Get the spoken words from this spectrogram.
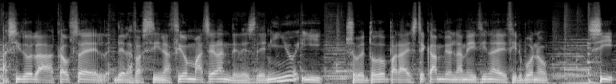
ha sido la causa de, la fascinación más grande desde niño y sobre todo para este cambio en la medicina de decir, bueno, sí,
